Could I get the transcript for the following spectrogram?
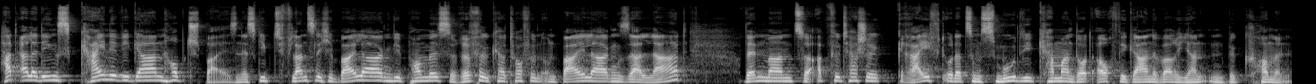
hat allerdings keine veganen Hauptspeisen. Es gibt pflanzliche Beilagen wie Pommes, Riffelkartoffeln und Beilagen Salat. Wenn man zur Apfeltasche greift oder zum Smoothie, kann man dort auch vegane Varianten bekommen.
